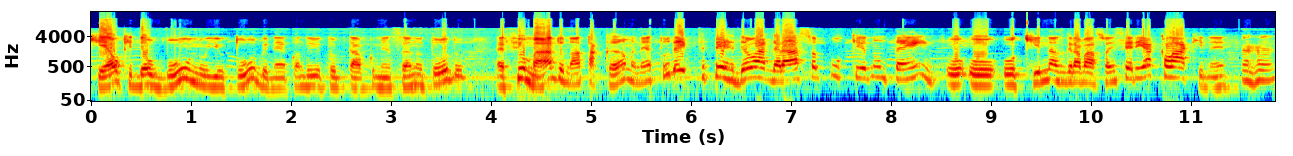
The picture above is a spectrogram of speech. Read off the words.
que é o que deu boom no YouTube, né? Quando o YouTube tava começando tudo. É filmado no Atacama, né? Tudo aí você perdeu a graça porque não tem o, o, o que nas gravações seria a claque, né? Aham.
